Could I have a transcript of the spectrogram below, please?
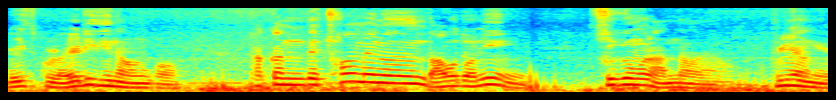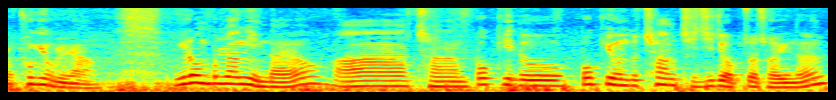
Wraith 쿨러 LED 나오는 거. 바꿨는데 처음에는 나오더니 지금은 안 나와요. 불량이에요 초기 불량. 이런 불량이 있나요? 아 참 뽑기도 뽑기 운도 참 지질이 없죠 저희는.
